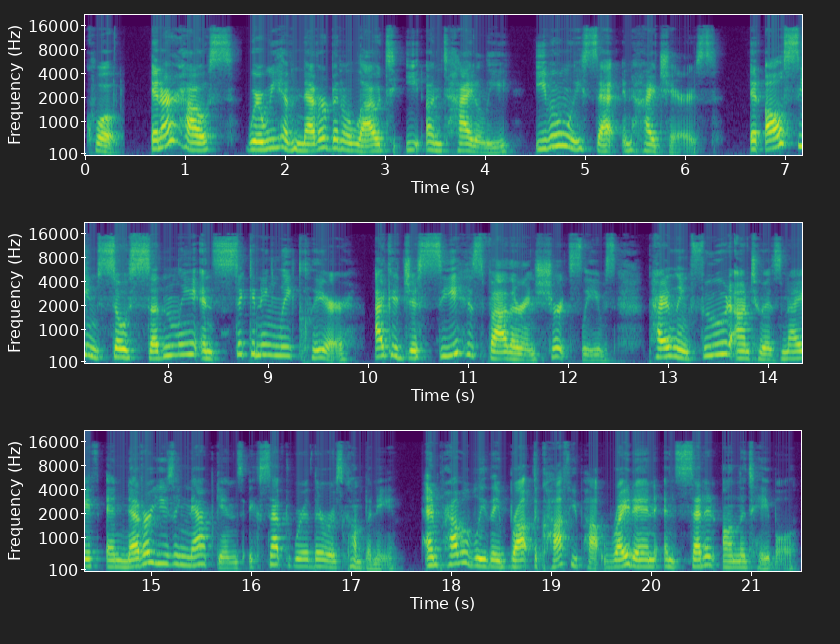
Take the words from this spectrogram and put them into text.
Quote, in our house, where we have never been allowed to eat untidily, even when we sat in high chairs, it all seemed so suddenly and sickeningly clear. I could just see his father in shirt sleeves, piling food onto his knife and never using napkins except where there was company. And probably they brought the coffee pot right in and set it on the table.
